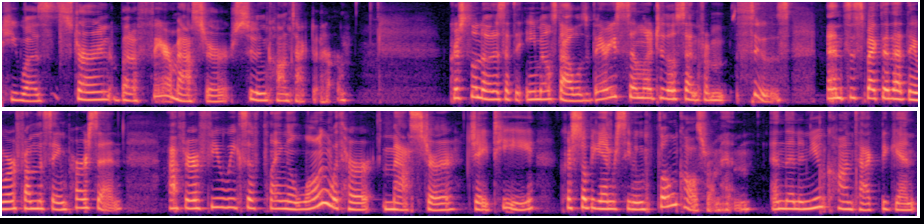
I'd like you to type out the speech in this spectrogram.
he was stern but a fair master, soon contacted her. Crystal noticed that the email style was very similar to those sent from Suze and suspected that they were from the same person. After a few weeks of playing along with her master, JT, Crystal began receiving phone calls from him, and then a new contact began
